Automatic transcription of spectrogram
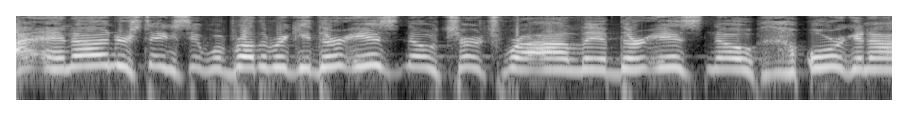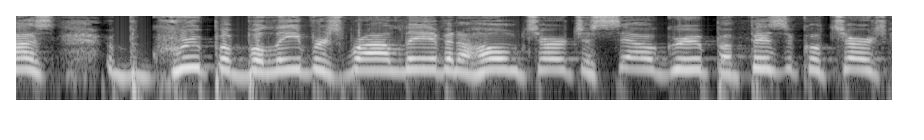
I, and I understand you say, well, Brother Ricky, there is no church where I live. There is no organized group of believers where I live in a home church, a cell group, a physical church.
